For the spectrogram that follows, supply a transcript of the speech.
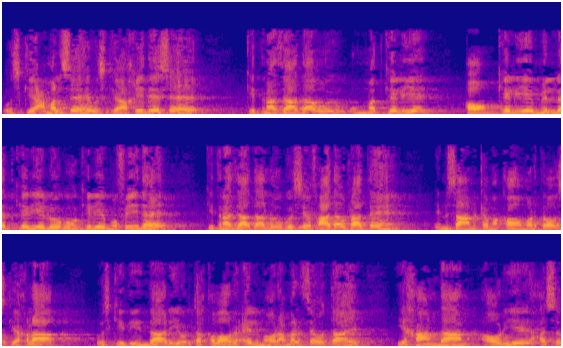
اس کے عمل سے ہے، اس کے عقیدے سے ہے۔ کتنا زیادہ وہ امت کے لیے، قوم کے لیے، ملت کے لیے، لوگوں کے لیے مفید ہے۔ کتنا زیادہ لوگ اس سے فائدہ اٹھاتے ہیں۔ انسان کا مقام مرتبہ اس کے اخلاق، اس کی دینداری اور تقوی اور علم اور عمل سے ہوتا ہے۔ یہ خاندان اور یہ حسب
